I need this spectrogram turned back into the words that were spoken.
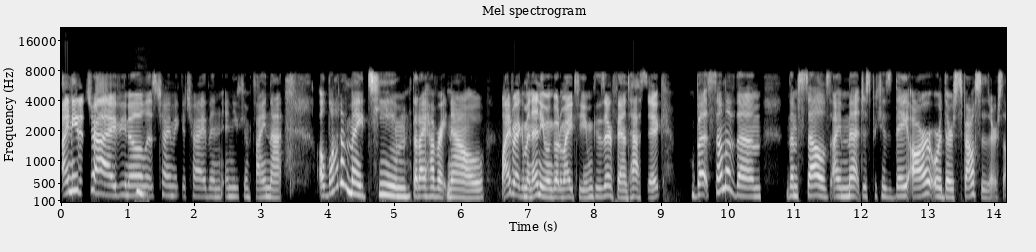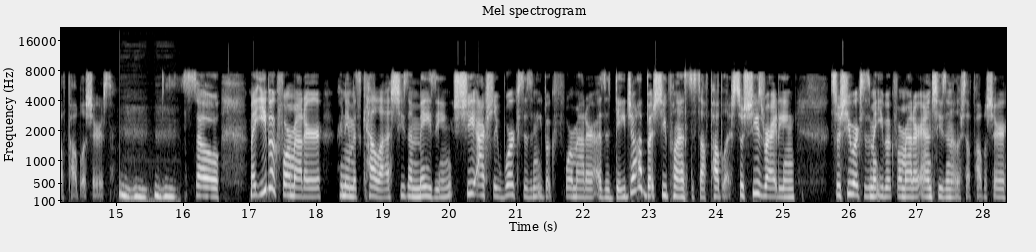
I need a tribe, you know, let's try and make a tribe and, and you can find that. A lot of my team that I have right now, well, I'd recommend anyone go to my team because they're fantastic. But some of them themselves I met just because they are or their spouses are self publishers. Mm-hmm, mm-hmm. So, my ebook formatter, her name is Kella. She's amazing. She actually works as an ebook formatter as a day job, but she plans to self publish. So, she's writing. So, she works as my ebook formatter and she's another self publisher.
